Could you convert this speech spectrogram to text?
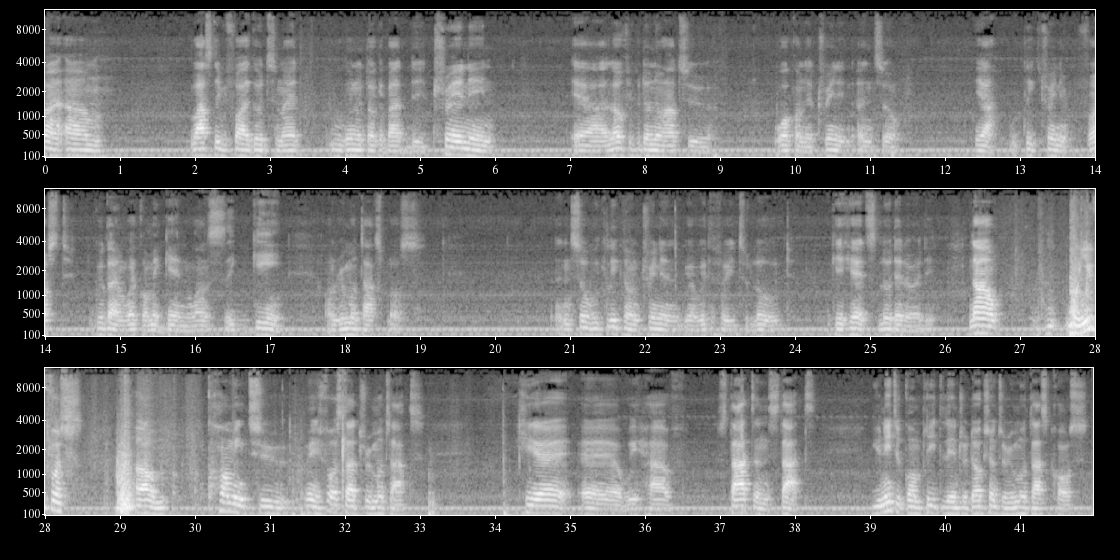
Alright, um, lastly, before I go tonight, we're going to talk about the training. Yeah, a lot of people don't know how to work on the training, and so yeah, we click training first. Good and welcome again, once again, on Remotasks Plus. And so we clicked on training, we are waiting for it to load. Okay, here it's loaded already. Now, when you first um, coming to when you first start Remotasks here uh, we have start and start. You need to complete the introduction to Remotasks course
